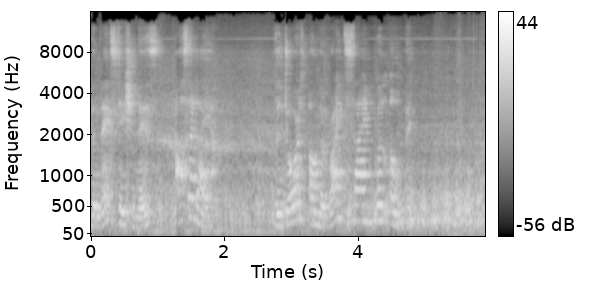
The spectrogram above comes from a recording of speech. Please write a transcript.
The next station is Asagaya. The doors on the right side will open.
